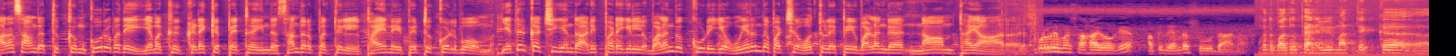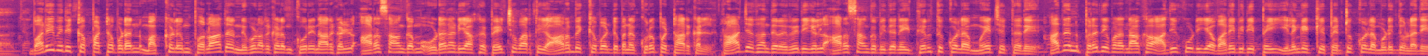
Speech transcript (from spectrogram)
அரசாங்கத்துக்கும் கூறுவதை எமக்கு கிடைக்கப்பெற்ற இந்த சந்தர்ப்பத்தில் பயனை பெற்றுக்கொள்வோம் எதிர்கட்சி என்ற அடிப்படையில் வழங்கக்கூடிய உயர்ந்தபட்ச ஒத்துழைப்பை வழங்க நாம் தயார். සහයෝගය අපි දෙන්න සූදානම්. මොකද බදු පැනවීමත් එක්ක අ, ජන- வரி விதிக்கப்பட்டவுடன் மக்களும் பொருளாதார நிபுணர்களும் கூறினார்கள் அரசாங்கம் உடனடியாக பேச்சுவார்த்தை ஆரம்பிக்க வேண்டும் என குறிப்பிட்டார்கள் ராஜதந்திர ரீதியில் அரசாங்கம் இதனை திருத்திக் கொள்ள முயற்சித்தது அதன் பிரதிபலனாக அதிகூடிய வரி விதிப்பை இலங்கைக்கு பெற்றுக்கொள்ள முடிந்துள்ளது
